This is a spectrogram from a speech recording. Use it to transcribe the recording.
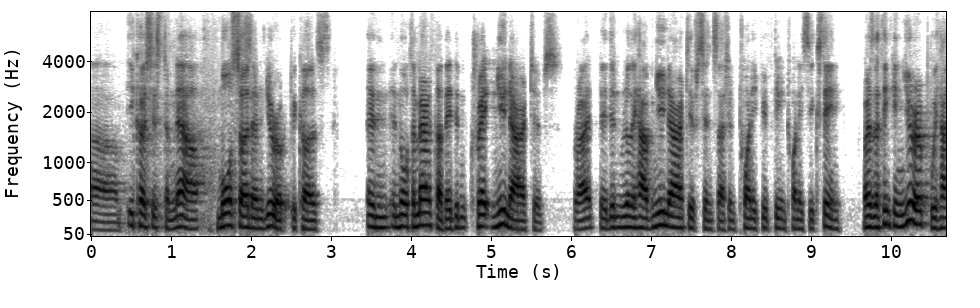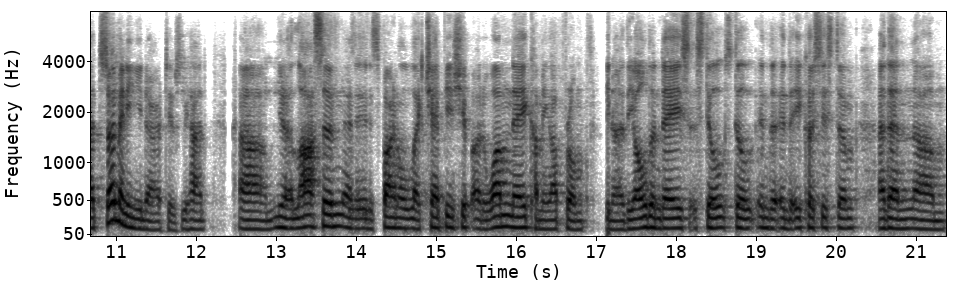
um, ecosystem now more so than Europe because in, in North America they didn't create new narratives, right? They didn't really have new narratives since I think 2015, 2016. Whereas I think in Europe we had so many new narratives. We had um, you know Larssen and his final like championship at Wamne coming up from you know the olden days, still still in the in the ecosystem, and then um,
